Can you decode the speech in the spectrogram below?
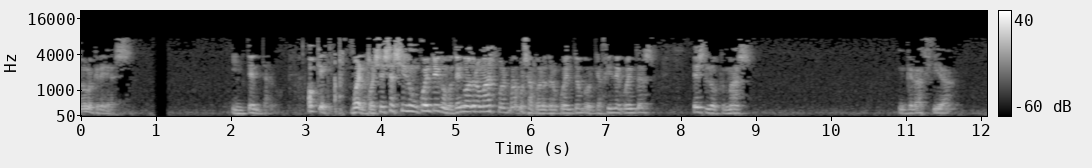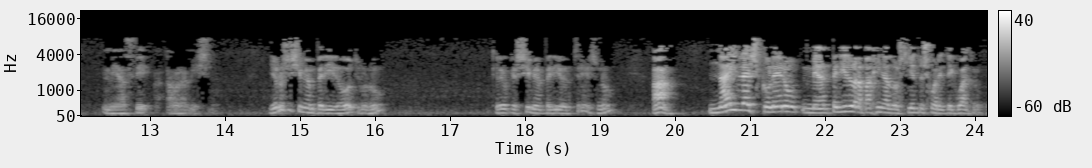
no lo creas, inténtalo. Ok, bueno, pues ese ha sido un cuento y como tengo otro más, pues vamos a por otro cuento porque a fin de cuentas es lo que más gracia me hace ahora mismo. Yo no sé si me han pedido otro, ¿no? Creo que sí, me han pedido tres, ¿no? Ah, Naila Escolero me ha pedido la página 244.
